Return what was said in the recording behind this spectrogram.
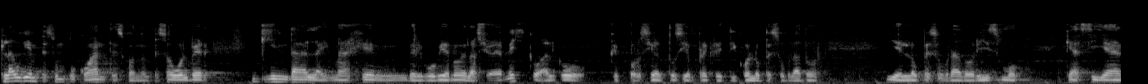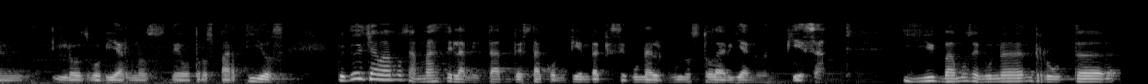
Claudia empezó un poco antes, cuando empezó a volver guinda la imagen del gobierno de la Ciudad de México, algo que por cierto siempre criticó López Obrador y el López Obradorismo que hacían los gobiernos de otros partidos. Pues entonces ya vamos a más de la mitad de esta contienda que según algunos todavía no empieza. Y vamos en una ruta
